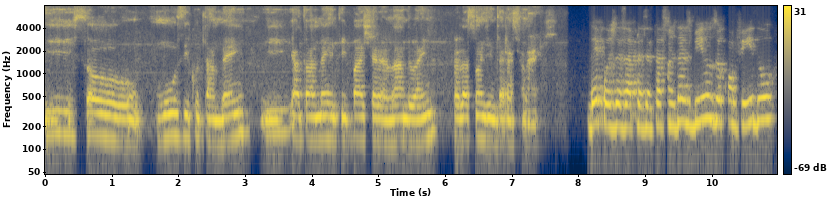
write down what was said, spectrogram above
e sou músico também e atualmente bacharelando em Relações Internacionais. Depois das apresentações das bios, eu convido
